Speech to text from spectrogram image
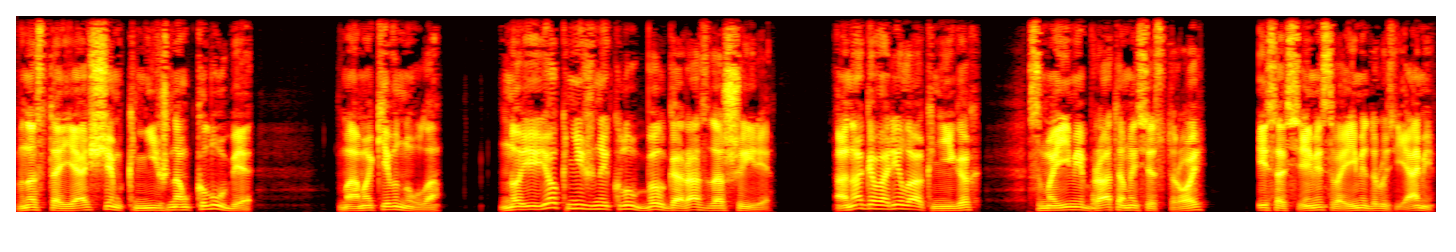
в настоящем книжном клубе. Мама кивнула. Но ее книжный клуб был гораздо шире. Она говорила о книгах с моими братом и сестрой и со всеми своими друзьями.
